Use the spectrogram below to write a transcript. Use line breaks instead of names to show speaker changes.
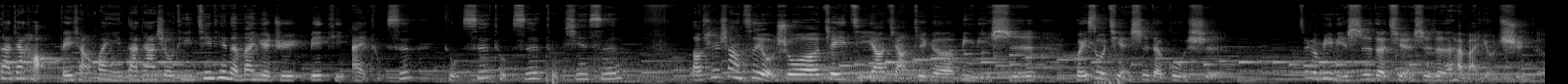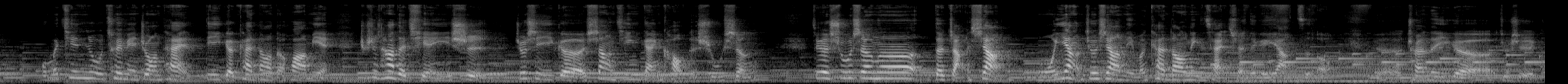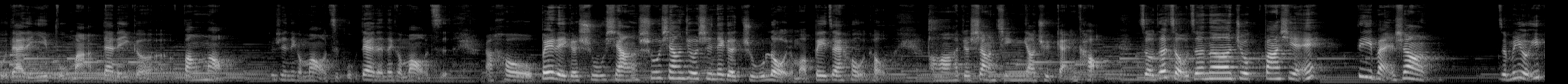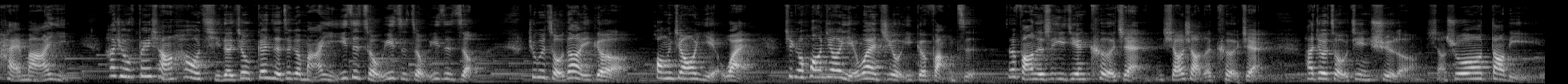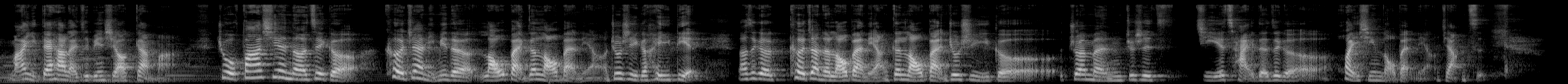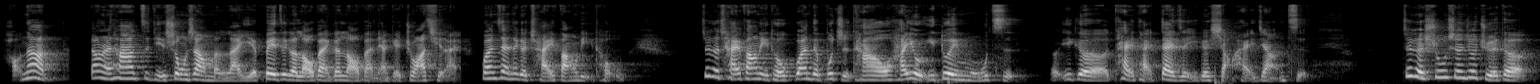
大家好，非常欢迎大家收听今天的慢月居 Vicky 爱吐司，吐司吐司吐心思。老师上次有说这一集要讲这个命理师回溯前世的故事，这个命理师的前世真的还蛮有趣的。我们进入催眠状态，第一个看到的画面就是他的前一世，就是一个上京赶考的书生。这个书生呢的长相模样，就像你们看到宁采臣那个样子哦。穿了一个就是古代的衣服嘛，戴了一个方帽，就是那个帽子，古代的那个帽子，然后背了一个书箱，书箱就是那个竹篓，有没有背在后头？然后他就上京要去赶考，走着走着呢，就发现哎，地板上怎么有一排蚂蚁？他就非常好奇的就跟着这个蚂蚁一直走，一直走，一直走，就会走到一个荒郊野外。这个荒郊野外只有一个房子，这房子是一间客栈，小小的客栈。他就走进去了，想说到底蚂蚁带他来这边是要干嘛？就发现呢，这个客栈里面的老板跟老板娘就是一个黑店。那这个客栈的老板娘跟老板就是一个专门就是劫财的这个坏心老板娘这样子。好，那当然他自己送上门来，也被这个老板跟老板娘给抓起来，关在那个柴房里头。这个柴房里头关的不止他哦，还有一对母子。有一个太太带着一个小孩这样子，这个书生就觉得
